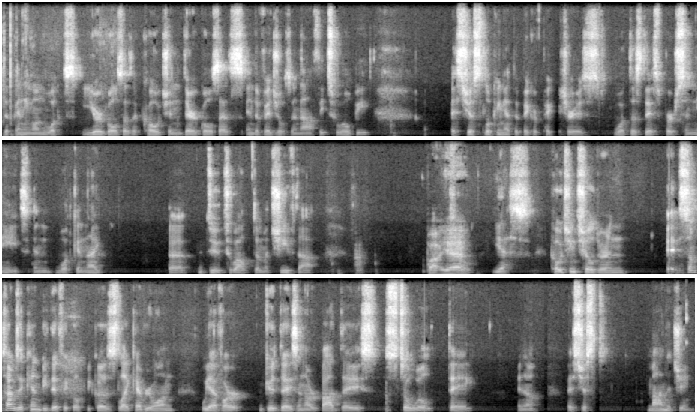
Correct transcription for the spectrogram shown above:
depending on what your goals as a coach and their goals as individuals and athletes will be it's just looking at the bigger picture is what does this person need and what can I uh, do to help them achieve that. But yeah. So, yes, coaching children, it, sometimes it can be difficult because, like everyone, we have our good days and our bad days. So will they. You know, it's just managing.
